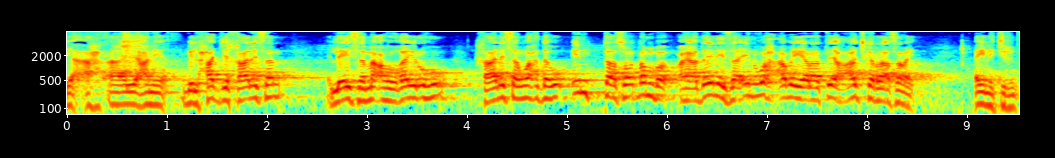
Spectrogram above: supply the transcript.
yacni bilxaji khaalisan laysa macahu hayruhu khaalisan waxdahu intaasoo dhanba waxay caddaynaysaa in wax aba yaraatay xajka raacsanay ayna jirin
